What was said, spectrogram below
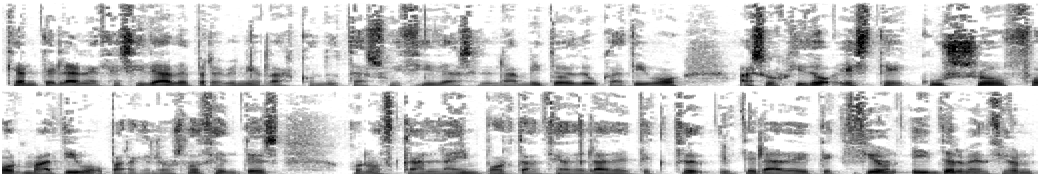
que ante la necesidad de prevenir las conductas suicidas en el ámbito educativo ha surgido este curso formativo para que los docentes conozcan la importancia de la, de la detección e intervención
